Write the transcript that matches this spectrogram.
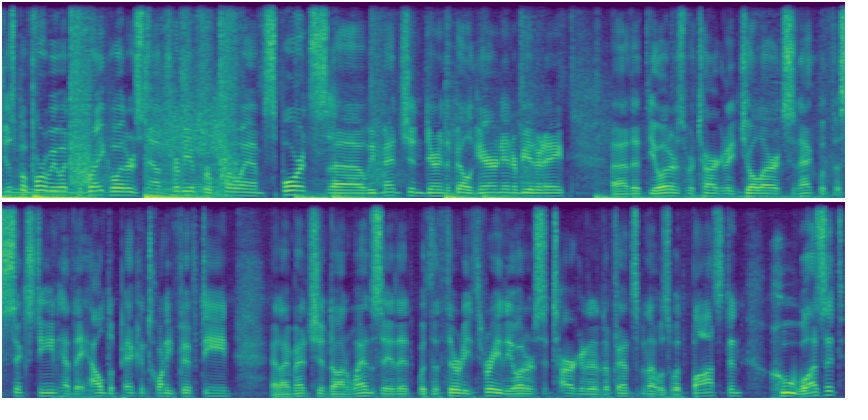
Just before we went to break, Oilers now trivia for Pro Am Sports. Uh, we mentioned during the Bill Guerin interview today uh, that the Oilers were targeting Joel Eriksson Ek with the 16 had they held the pick in 2015. And I mentioned on Wednesday that with the 33, the Oilers had targeted a defenseman that was with Boston. Who was it?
